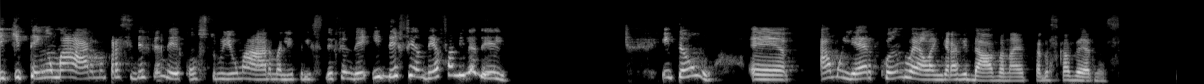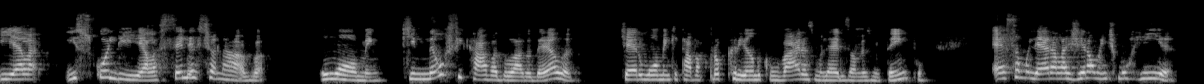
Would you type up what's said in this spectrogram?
E que tem uma arma para se defender, construir uma arma ali para ele se defender e defender a família dele. Então, é, a mulher, quando ela engravidava na época das cavernas, e ela escolhia, ela selecionava um homem que não ficava do lado dela, que era o homem que estava procriando com várias mulheres ao mesmo tempo, essa mulher ela geralmente morria.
